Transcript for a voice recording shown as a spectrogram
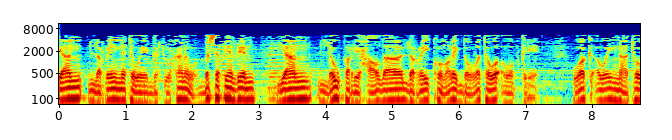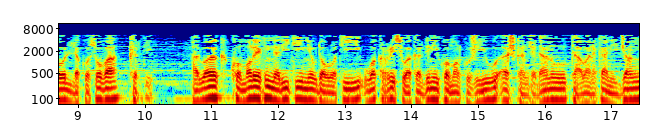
یان لە ڕێی نەتەوەیە گرتووەکانەوە بسەپێنرێن یان لەو پەڕی حاڵدا لە ڕێی کۆمەڵێک دەوڵەتەوە ئەوە بکرێ وەک ئەوەی ناتۆ لە کۆسۆڤا کردی. هەروەک کۆمەڵێک نەریتی نێودەوڵەتی وەک ڕیسواکردنی کۆمەڵکوژی و ئەشکەنجەدان و تاوانەکانی جەنگ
